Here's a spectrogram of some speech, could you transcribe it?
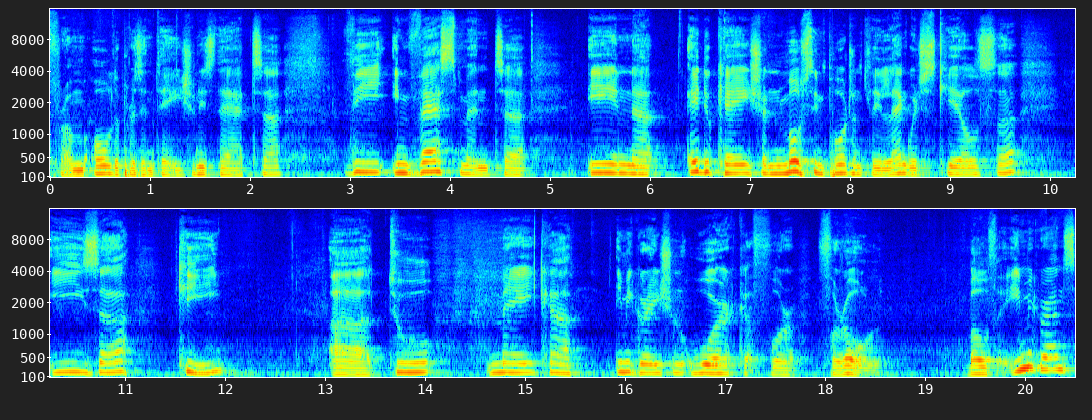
from all the presentation is that uh, the investment uh, in uh, education, most importantly, language skills, uh, is key uh, to make uh, immigration work for, for all, both immigrants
